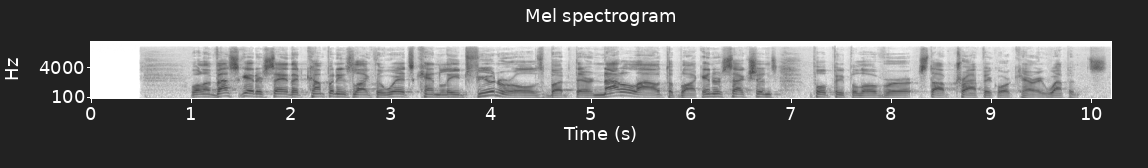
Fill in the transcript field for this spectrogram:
Well, investigators say that companies like DeWitt's can lead funerals, but they're not allowed to block intersections, pull people over, stop traffic, or carry weapons.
